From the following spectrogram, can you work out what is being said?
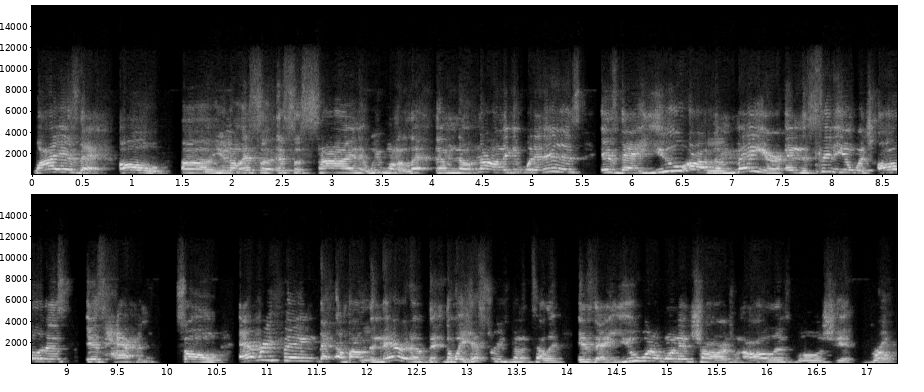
Why is that? Oh, uh, you Mhm. know, it's a it's a sign that we want to let them know. No, nigga, what it is is that you are the mayor in the city in which all of this is happening. So everything that about the narrative, that the way history is going to tell it, is that you were the one in charge when all this bullshit broke,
